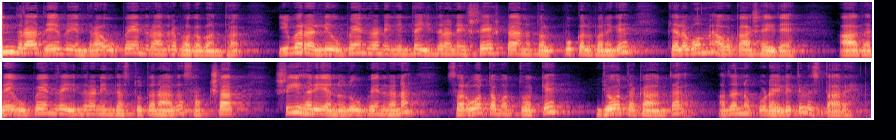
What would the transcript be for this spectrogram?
ಇಂದ್ರ, ದೇವೇಂದ್ರ, ಉಪೇಂದ್ರ ಅಂದರೆ ಭಗವಂತ. ಇವರಲ್ಲಿ ಉಪೇಂದ್ರನಿಗಿಂತ ಇಂದ್ರನೇ ಶ್ರೇಷ್ಠ ಅನ್ನೋ ತಲುಪು ಕಲ್ಪನೆಗೆ ಕೆಲವೊಮ್ಮೆ ಅವಕಾಶ ಇದೆ. ಆದರೆ ಉಪೇಂದ್ರ ಇಂದ್ರನಿಂದ ಸ್ತುತನಾದ ಸಾಕ್ಷಾತ್ ಶ್ರೀಹರಿ ಅನ್ನೋದು ಉಪೇಂದ್ರನ ಸರ್ವೋತ್ತಮತ್ವಕ್ಕೆ ದ್ಯೋತಕ ಅಂತ ಅದನ್ನು ಕೂಡ ಇಲ್ಲಿ ತಿಳಿಸ್ತಾರೆ.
